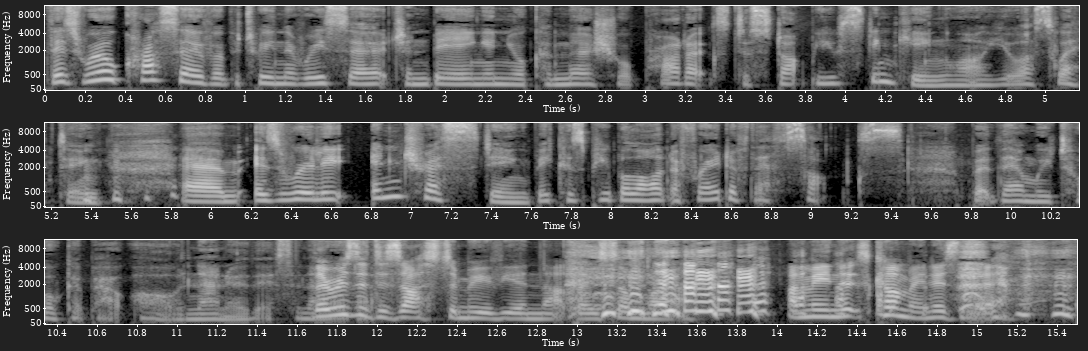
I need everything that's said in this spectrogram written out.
there's real crossover between the research and being in your commercial products to stop you stinking while you are sweating um, is really interesting because people aren't afraid of their socks. But then we talk about, oh, nano this and There is a disaster movie in that, though, somewhere. I mean, it's coming, isn't it?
